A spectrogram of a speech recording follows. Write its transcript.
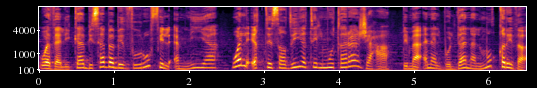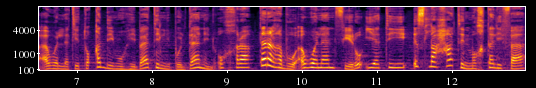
وذلك بسبب الظروف الأمنية والاقتصادية المتراجعة. بما أن البلدان المقرضة أو التي تقدم هبات لبلدان أخرى ترغب اولا في رؤية إصلاحات مختلفة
